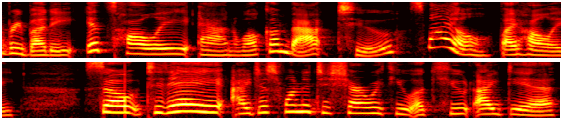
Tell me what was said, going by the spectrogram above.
everybody, it's Holly and welcome back to Smile by Holly. So today I just wanted to share with you a cute idea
